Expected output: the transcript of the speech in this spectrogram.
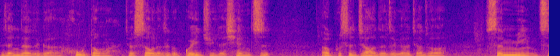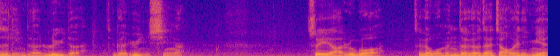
人的这个互动啊，就受了这个规矩的限制，而不是照着这个叫做生命之灵的律的这个运行啊。所以啊，如果这个我们这个在教会里面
